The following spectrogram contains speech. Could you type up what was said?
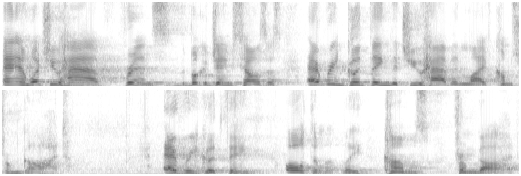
And what you have, friends, the book of James tells us every good thing that you have in life comes from God. Every good thing ultimately comes from God.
